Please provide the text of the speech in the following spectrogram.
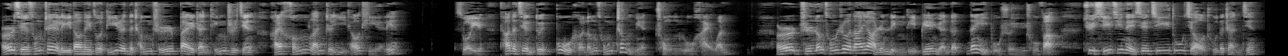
而且从这里到那座敌人的城池拜占庭之间还横拦着一条铁链，所以他的舰队不可能从正面冲入海湾。而只能从热那亚人领地边缘的内部水域出发，去袭击那些基督教徒的战舰。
